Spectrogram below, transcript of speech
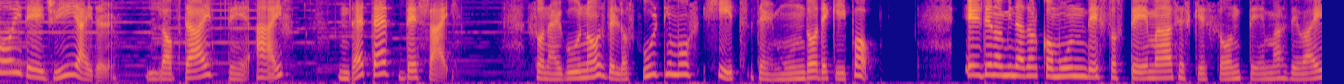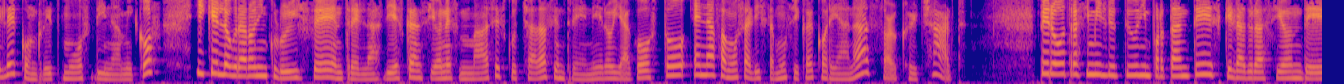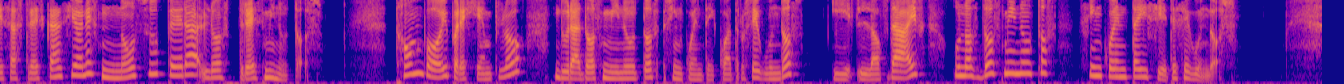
Tomboy de G-Idol, Love Dive de IVE, Dead Dead de Psy. Son algunos de los últimos hits del mundo de K-pop. El denominador común de estos temas es que son temas de baile con ritmos dinámicos y que lograron incluirse entre las 10 canciones más escuchadas entre enero y agosto en la famosa lista musical coreana Circle Chart. Pero otra similitud importante es que la duración de esas tres canciones no supera los tres minutos. Tomboy, por ejemplo, dura 2 minutos 54 segundos y Love Dive unos 2 minutos 57 segundos.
